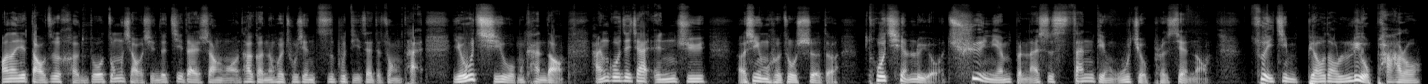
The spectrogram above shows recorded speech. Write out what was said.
啊，那也导致很多中小型的借贷商哦，它可能会出现资不抵债的状态。尤其我们看到韩国这家 NG 呃信用合作社的拖欠率哦，去年本来是三点五九 percent 哦，最近飙到六趴喽，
